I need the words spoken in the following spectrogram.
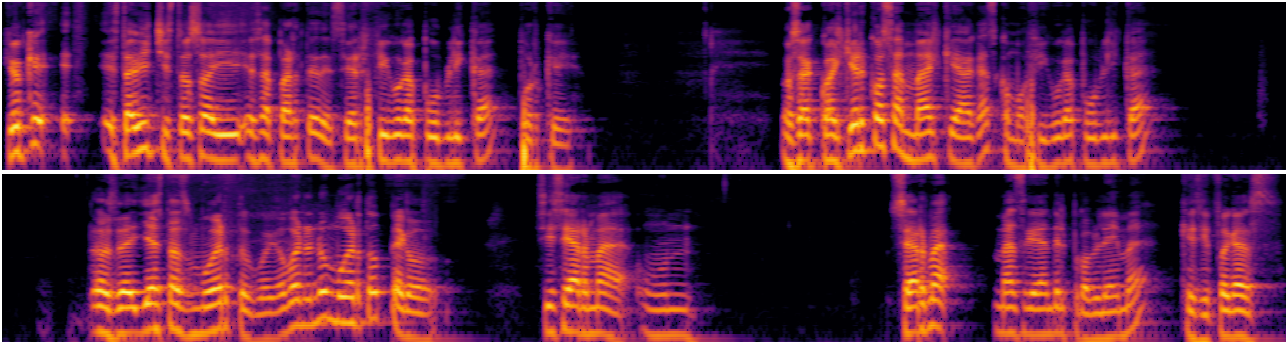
Creo que eh, está bien chistoso ahí esa parte de ser figura pública, porque, o sea, cualquier cosa mal que hagas como figura pública, o sea, ya estás muerto, güey. O bueno, no muerto, pero sí se arma un... Se arma más grande el problema que si fueras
